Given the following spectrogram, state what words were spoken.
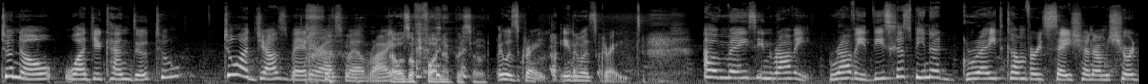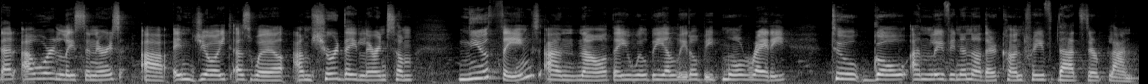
to know what you can do to to adjust better as well, right? that was a fun episode. it was great. It was great. Amazing, Ravee. Ravee, this has been a great conversation. I'm sure that our listeners uh, enjoyed as well. I'm sure they learned some new things and now they will be a little bit more ready to go and live in another country if that's their plan.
